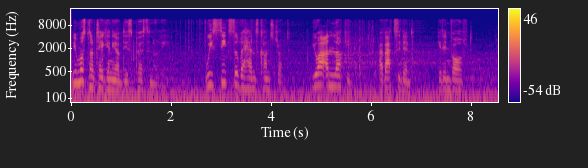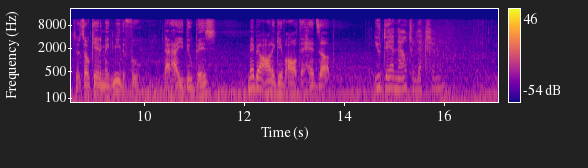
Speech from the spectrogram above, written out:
You must not take any of this personally. We seek Silverhand's construct. You are unlucky. Have accident. Get involved. So it's okay to make me the fool. That how you do biz? Maybe I ought to give Alt a heads up. You dare now to lecture me?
